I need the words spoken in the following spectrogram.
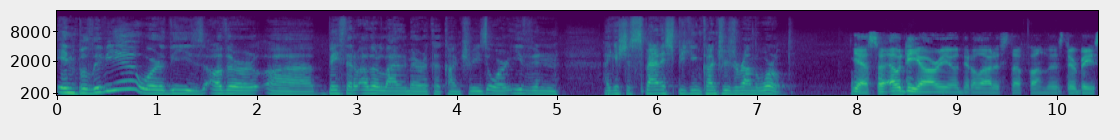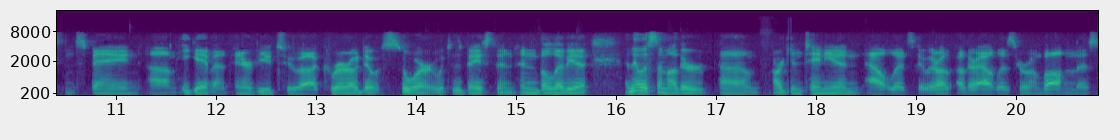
in Bolivia, or are these other uh, based out of other Latin America countries, or even, I guess, just Spanish-speaking countries around the world? Yeah, so El Diario did a lot of stuff on this. They're based in Spain. Um, he gave an interview to uh, Correo del Sur, which is based in, in Bolivia. And there was some other um, Argentinian outlets. There were other outlets who were involved in this.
